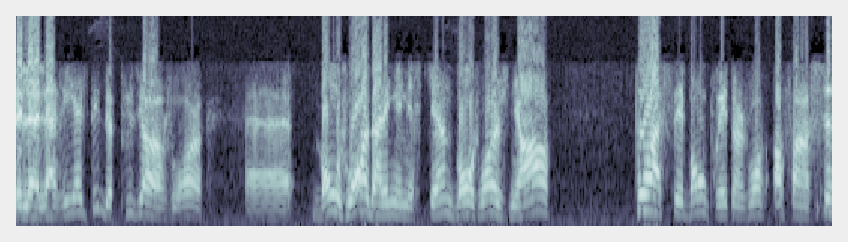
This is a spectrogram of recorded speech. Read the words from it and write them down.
c'est la, la, réalité de plusieurs joueurs. Euh, bons joueurs dans la Ligue américaine, bons joueurs juniors, pas assez bon pour être un joueur offensif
